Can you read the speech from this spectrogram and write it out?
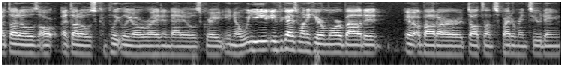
I thought it was all, I thought it was completely all right and that it was great. You know, we, if you guys want to hear more about it, uh, about our thoughts on Spider-Man 2, then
